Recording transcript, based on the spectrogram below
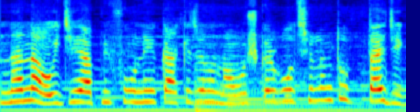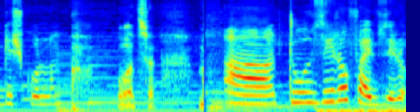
না না ওই যে আপনি ফোনে কাকে যেন নমস্কার বলছিলেন তো তাই জিজ্ঞেস করলাম। ও আচ্ছা। Two zero five zero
